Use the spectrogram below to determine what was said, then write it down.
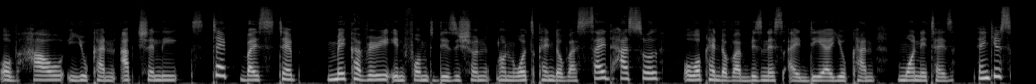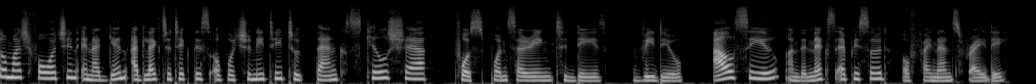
of how you can actually step by step make a very informed decision on what kind of a side hustle or what kind of a business idea you can monetize. Thank you so much for watching. And again, I'd like to take this opportunity to thank Skillshare for sponsoring today's video. I'll see you on the next episode of Finance Friday.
